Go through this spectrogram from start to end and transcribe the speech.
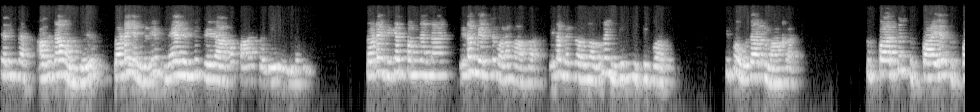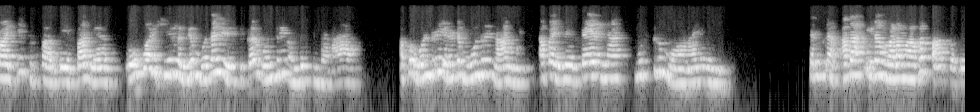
சரிங்களா? அதுதான் வந்து தொடை என்பது மேலிருந்து கீழாக பார்ப்பது என்பது. தொடை விகற்பம் என்ன? இடமிருந்து வளமாக இடமிருந்து வளமாக இங்கிருந்து இப்படி போறது இப்போ உதாரணமாக துப்பாக்கு துப்பாய துப்பாக்கி துப்பாக்கு பாருங்க. ஒவ்வொரு சீர்களிலும் முதல் எழுத்துக்கள் ஒன்றி வந்திருக்கின்றன. அப்போ ஒன்று இரண்டு மூன்று நான்கு. அப்ப இது பெயர் என்ன? முற்று மோனை சரிங்களா? அதான் இடம் வளமாக பார்ப்பது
